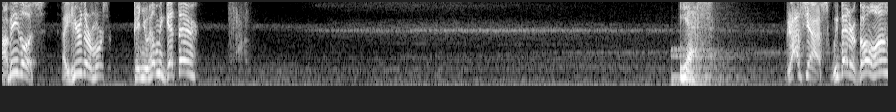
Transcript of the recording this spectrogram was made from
Amigos, I hear there are more. Can you help me get there? Yes. Gracias. We better go, huh?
